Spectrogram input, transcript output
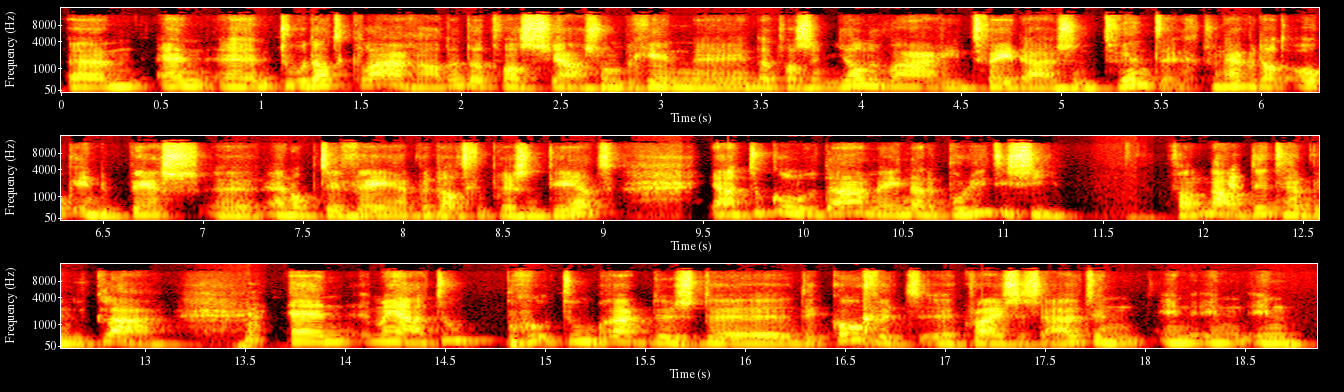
Um, en uh, toen we dat klaar hadden, dat was ja, zo'n begin, uh, dat was in januari 2020. Toen hebben we dat ook in de pers uh, en op tv hebben we dat gepresenteerd. Ja, en toen konden we daarmee naar de politici. Van, nou, ja. dit hebben we nu klaar. En, maar ja, toen, toen brak dus de, de COVID-crisis uit. In, in, in, in,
